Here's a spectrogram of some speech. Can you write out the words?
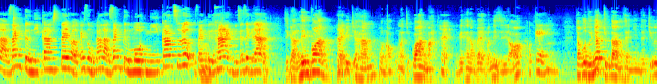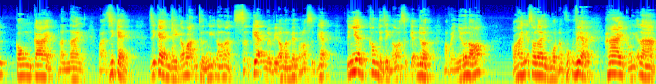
là danh từ Nikanshite hoặc là cách dùng khác là danh từ 1 Nikansuru Danh Ừ. từ 2 mình sẽ dịch là gì cả liên quan bởi Hay. vì chữ hán của nó cũng là chữ quan mà. Hay. ok hay là về vấn đề gì đó. Ok. Ừ. trong câu thứ nhất chúng ta có thể nhìn thấy chữ công cai lần này và di kèn. Di kèn thì các bạn thường nghĩ nó là sự kiện bởi vì âm ấn việt của nó là sự kiện. Tuy nhiên không thể dịch nó là sự kiện được mà phải nhớ nó. Có hai nghĩa sau đây một là vụ việc hai có nghĩa là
